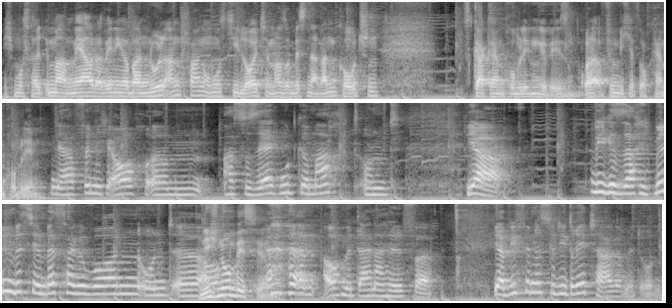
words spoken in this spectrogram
Ich muss halt immer mehr oder weniger bei Null anfangen und muss die Leute immer so ein bisschen herancoachen. Ist gar kein Problem gewesen. Oder für mich jetzt auch kein Problem. Ja, finde ich auch. Ähm, hast du sehr gut gemacht und ja, wie gesagt, ich bin ein bisschen besser geworden und äh, Nicht auch, nur ein bisschen. auch mit deiner Hilfe. Ja, wie findest du die Drehtage mit uns?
